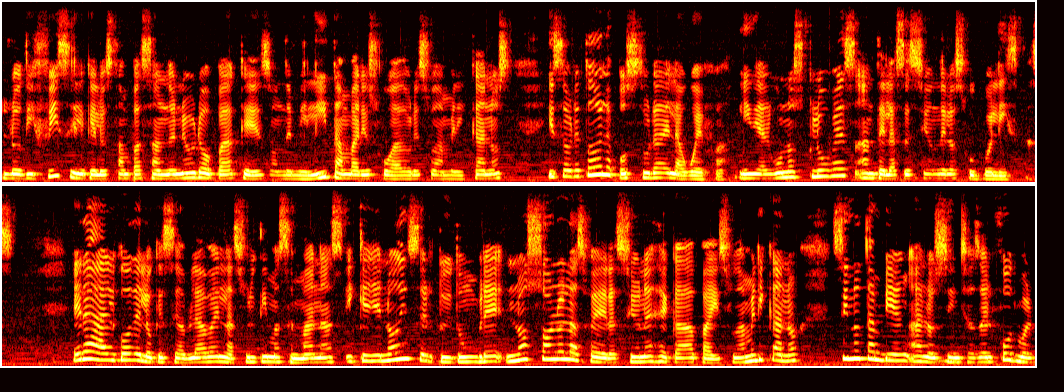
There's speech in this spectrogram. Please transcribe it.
lo difícil que lo están pasando en Europa, que es donde militan varios jugadores sudamericanos, y sobre todo la postura de la UEFA y de algunos clubes ante la sesión de los futbolistas era algo de lo que se hablaba en las últimas semanas y que llenó de incertidumbre no solo las federaciones de cada país sudamericano, sino también a los hinchas del fútbol.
